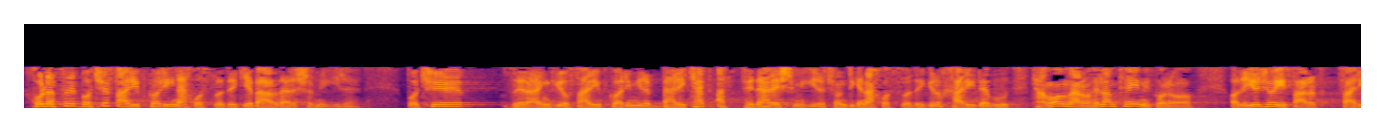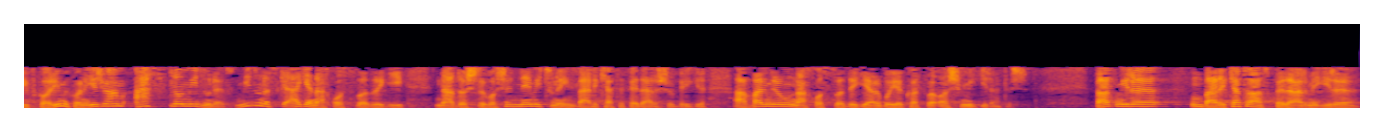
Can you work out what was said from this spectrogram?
خلاصه با چه فریبکاری نخستادگی برادرش رو می‌گیره؟ با چه زرنگی و فریبکاری میره برکت از پدرش می‌گیره چون دیگه نخستادگی رو خریده بود. تمام مراحل هم طی می‌کنه. حالا یه جایی فر... فریبکاری می‌کنه یه جا هم اصل رو می‌دونست. می‌دونست که اگه نخستادگی نداشته باشه نمی‌تونه این برکت پدرش رو بگیره. اول میره اون نخستادگی رو با یه کاسه آش میگیرتش. بعد میره اون برکت رو از پدر می‌گیره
